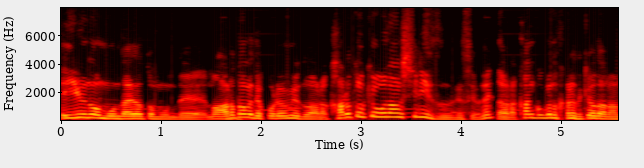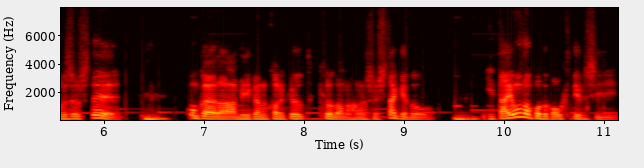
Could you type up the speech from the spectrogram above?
ていうのも問題だと思うんで、まあ改めてこれを見ると、だからカルト教団シリーズですよね。だから韓国のカルト教団の話をして、うん。今回はアメリカのカルト教団の話をしたけど、うん。似たようなことが起きてるし、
